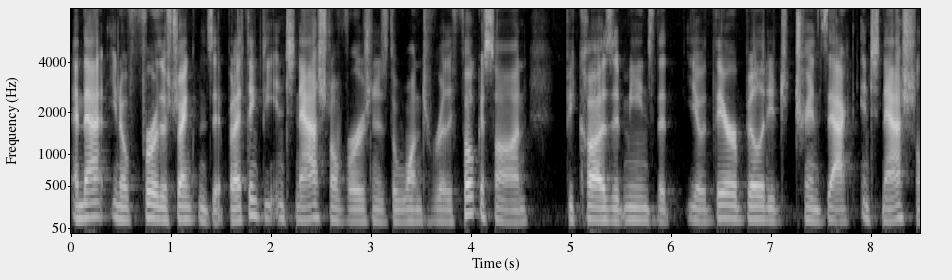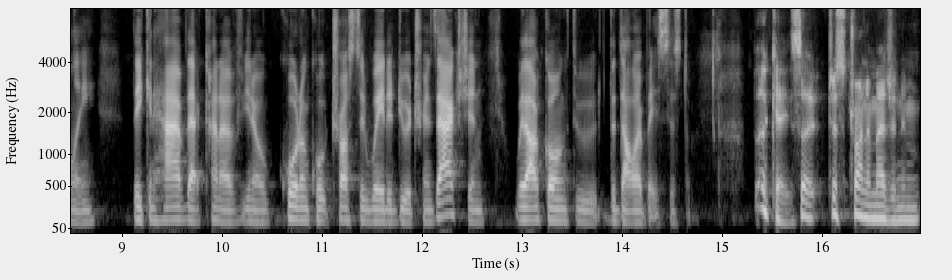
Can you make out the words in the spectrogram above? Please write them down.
and that you know further strengthens it. But I think the international version is the one to really focus on because it means that you know their ability to transact internationally, they can have that kind of you know quote unquote trusted way to do a transaction without going through the dollar based system. Okay, so just trying to imagine in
